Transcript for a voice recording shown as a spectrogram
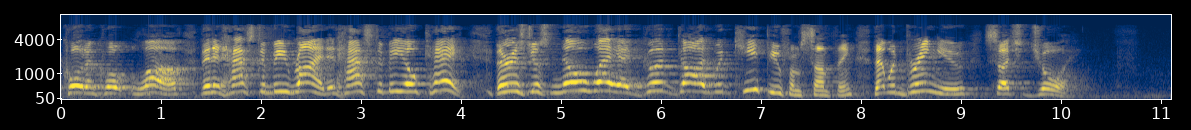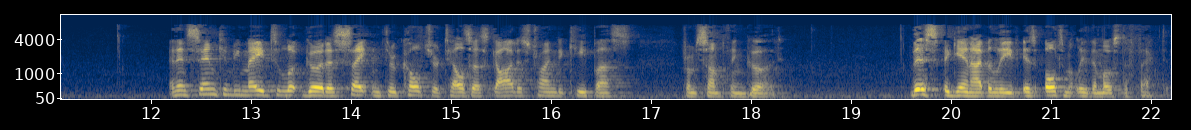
quote unquote love, then it has to be right. It has to be okay. There is just no way a good God would keep you from something that would bring you such joy. And then sin can be made to look good as Satan through culture tells us God is trying to keep us from something good. This, again, I believe, is ultimately the most effective.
